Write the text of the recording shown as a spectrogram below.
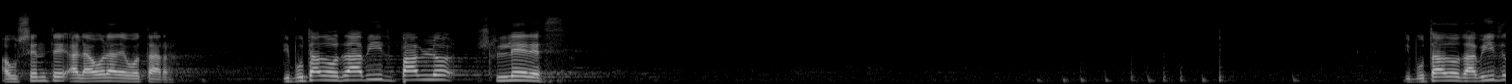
Ausente a la hora de votar. Diputado David Pablo Schlerez. Diputado David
